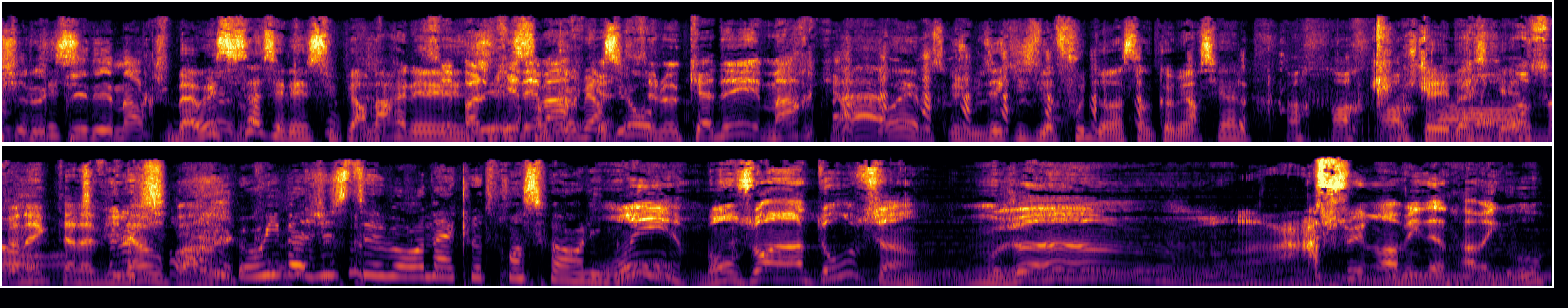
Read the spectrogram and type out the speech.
c'est le quai des marques. Bah oui, c'est ça, c'est les supermarques et les C'est pas le centres commerciaux. c'est le cadet Marc. Ah ouais, parce que je me disais qu'il se fout dans un centre commercial. Acheter les On se connecte à la villa ou pas Oui, bah justement, on a Claude François en ligne. Oui, bonsoir à tous. Je suis ravi d'être avec vous.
